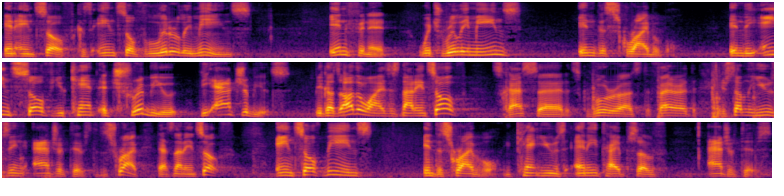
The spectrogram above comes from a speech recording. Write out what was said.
in Ein Sof, because Ein Sof literally means infinite, which really means indescribable. In the Ein Sof, you can't attribute the attributes because otherwise it's not Ein Sof. It's chesed, it's gevurah, it's teferet. You're suddenly using adjectives to describe. That's not Ein Sof. Ein Sof means indescribable. You can't use any types of adjectives.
